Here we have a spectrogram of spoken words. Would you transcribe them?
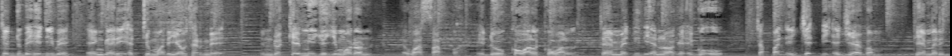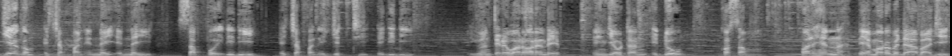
Tedduɓe heeɗiɓe e gaari e timmoɗe yewtere nde. Dokke miijoji moɗon e whatsapp e dow kowal kowal temme ɗiɗi e noga e go'o. capanɗe jeɗɗi e jeegom. Temere jeegom e capanɗe nayyi e nayyi e sappo e ɗiɗi e capanɗe jetti e ɗiɗi. Yontere warore nde en jewtan e dow kosam. Hon hen ɓemaroɓe dabaji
